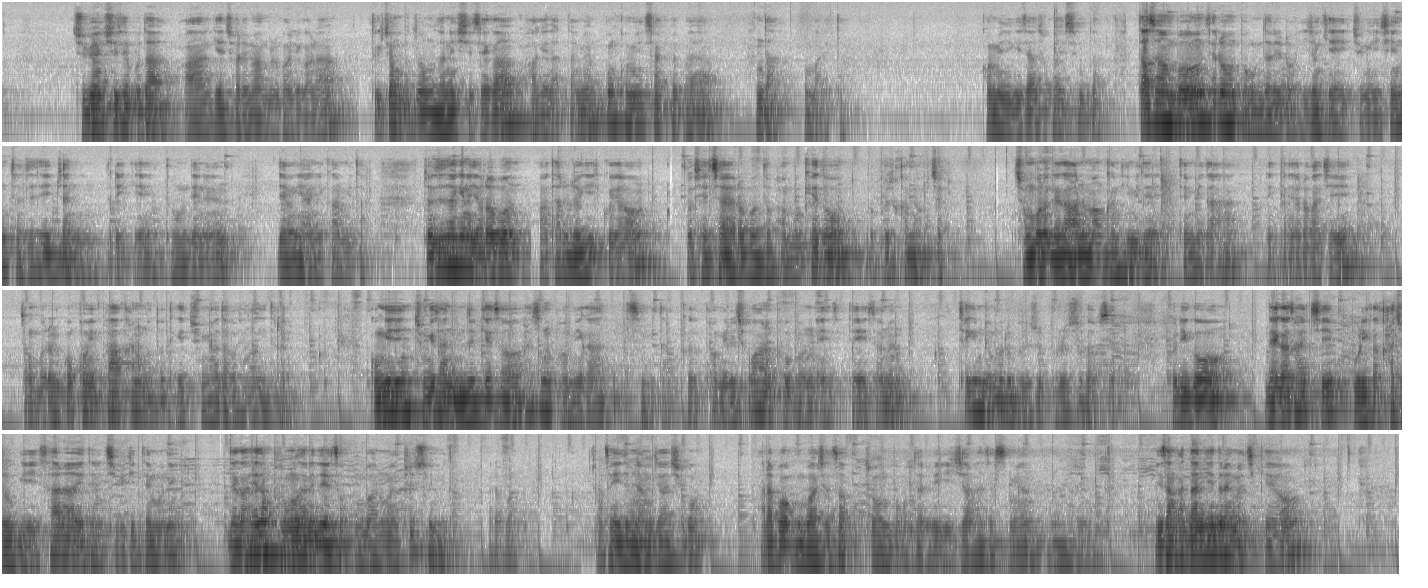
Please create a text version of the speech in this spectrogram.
주변 시세보다 과하게 저렴한 물건이거나 특정 부동산의 시세가 과하게 낮다면 꼼꼼히 살펴봐야 한다고 말했다. 권민희 기자 수고하셨습니다. 따서 한번 새로운 보금자리로 이전 계획 중이신 전세 세입자님들에게 도움되는 내용이 아닐까 합니다. 전세 사기는 여러 번 어, 다룬 적이 있고요. 또 재차 여러 번 더 반복해도 또 부족함이 없죠. 정보는 내가 아는 만큼 힘이 되- 됩니다. 그러니까 여러 가지 정보를 꼼꼼히 파악하는 것도 되게 중요하다고 생각이 들어요. 공인 중개사님들께서 하시는 범위가 있습니다. 그 범위를 초과하는 부분에 대해서는 책임 전부를 부를, 수가 없어요. 그리고 내가 살 집, 우리가 가족이 살아야 되는 집이기 때문에 내가 해당 부동산에 대해서 공부하는 건 필수입니다. 여러분 항상 이 점 양지하시고 알아보고 공부하셔서 좋은 보금자리를 이전하셨으면 하는 바람입니다. 이상 간단히 헤드라인 마칠게요.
